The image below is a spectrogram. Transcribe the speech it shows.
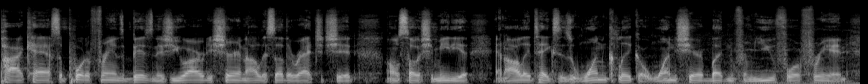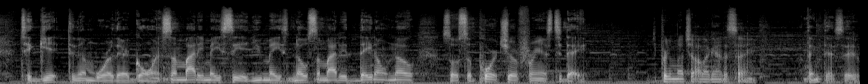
podcast. Support a friend's business. You already sharing all this other ratchet shit on social media. And all it takes is one click or one share button from you for a friend to get to them where they're going. Somebody may see it. You may know somebody they don't know. So support your friends today. That's pretty much all I got to say. I think that's it.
